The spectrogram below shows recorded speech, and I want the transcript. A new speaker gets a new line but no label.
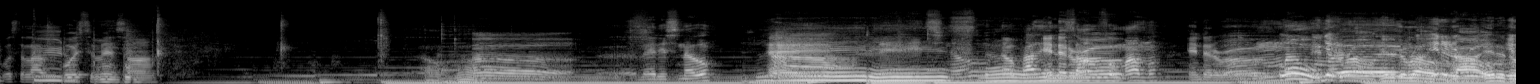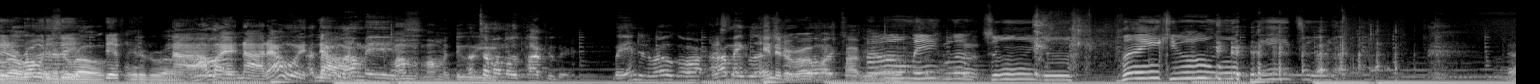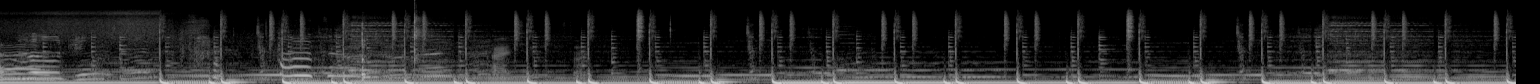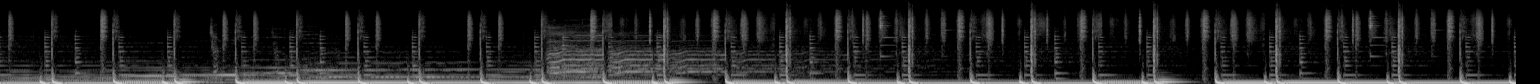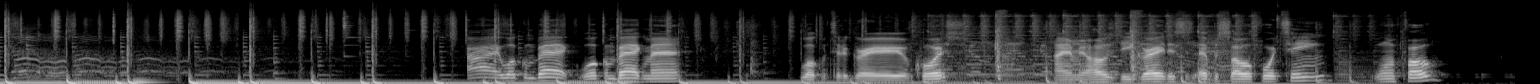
What's the loudest Boyz II Men song?
Oh no.
Uh,
Let it snow.
Let it
snow. No, probably
End of the
song
road.
for mama.
end of the road.
Mama.
End of the
road. End of the road.
End of the
Nah,
road.
End of the
End of the
road.
road
End of
is
the
it,
road.
definitely.
End of the road.
Nah, I like nah. That one.
I think
Nah,
mama is.
Mama, mama do.
I'm talking about most popular. But end of the road go hard. I'll make love
End of the road most popular.
I'll make love to you like you want me to.
Welcome back, man. Welcome to the gray area, of course. I am your host, D Gray. This is episode 14, 1 4.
